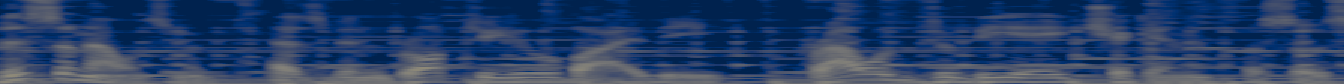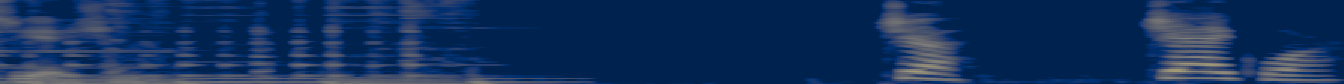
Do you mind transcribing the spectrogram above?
This announcement has been brought to you by the Proud to Be a Chicken Association. Ja. Jaguar.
